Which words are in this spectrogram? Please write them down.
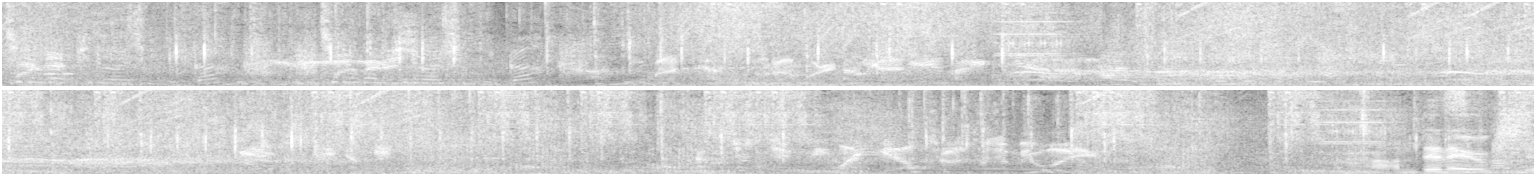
치료가 필요하십니까? 치료가 필요 안되네 역시.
